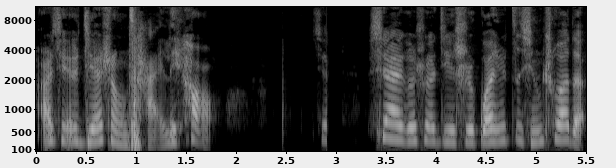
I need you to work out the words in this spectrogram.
而且节省材料。下下一个设计是关于自行车的。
